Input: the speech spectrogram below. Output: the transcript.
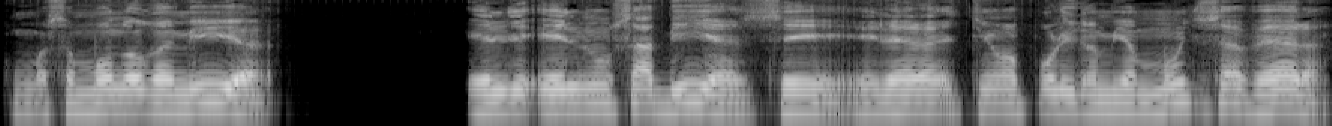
com essa monogamia, ele, ele não sabia ser, ele era, tinha uma poligamia muito severa.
